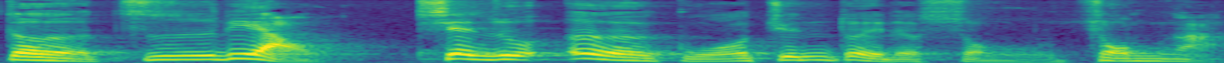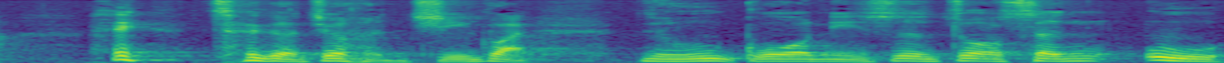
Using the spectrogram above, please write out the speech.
的资料陷入俄国军队的手中啊！嘿，这个就很奇怪。如果你是做生物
